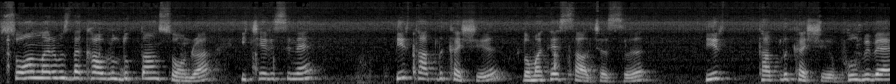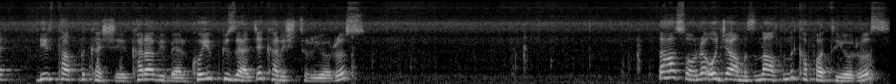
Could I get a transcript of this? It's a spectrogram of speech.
Soğanlarımız da kavrulduktan sonra içerisine bir tatlı kaşığı domates salçası, bir tatlı kaşığı pul biber, bir tatlı kaşığı karabiber koyup güzelce karıştırıyoruz. Daha sonra ocağımızın altını kapatıyoruz.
